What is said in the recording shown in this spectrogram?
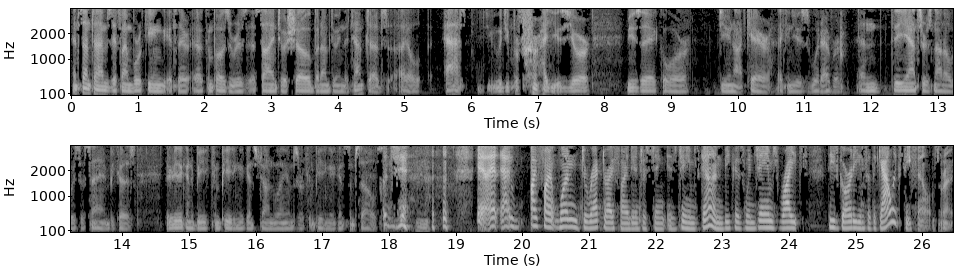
And sometimes, if I'm working, if a composer is assigned to a show, but I'm doing the temp dubs, I'll ask, "Would you prefer I use your music, or do you not care? I can use whatever." And the answer is not always the same because they're either going to be competing against John Williams or competing against themselves. yeah, and I, I find one director I find interesting is James Gunn because when James writes these Guardians of the Galaxy films, Right.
